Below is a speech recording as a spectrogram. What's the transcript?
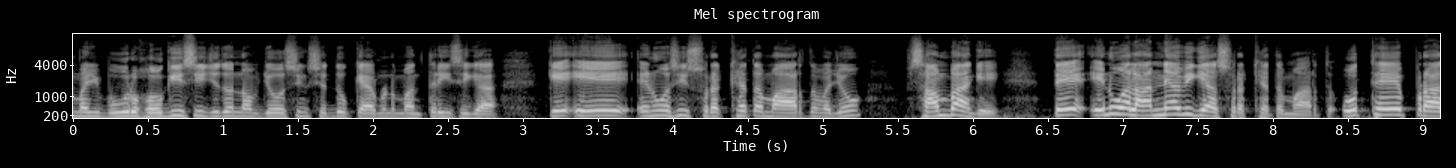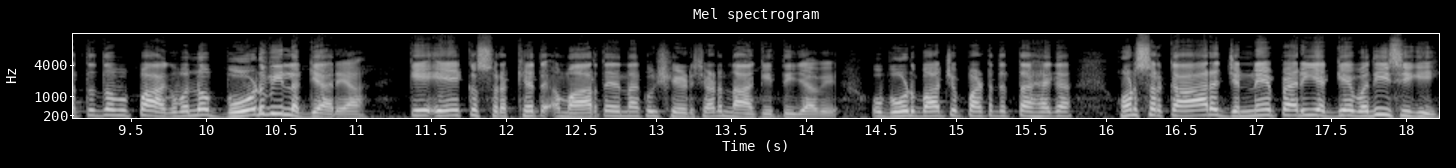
ਮਜਬੂਰ ਹੋ ਗਈ ਸੀ ਜਦੋਂ ਨਵਜੋਤ ਸਿੰਘ ਸਿੱਧੂ ਕੈਬਨਿਟ ਮੰਤਰੀ ਸੀਗਾ ਕਿ ਇਹ, ਇਹਨੂੰ ਅਸੀਂ ਸੁਰੱਖਿਅਤ ਇਮਾਰਤ ਵਜੋਂ ਸਾਂਭਾਂਗੇ ਤੇ ਇਹਨੂੰ ਐਲਾਨਿਆ ਵੀ ਗਿਆ ਸੁਰੱਖਿਅਤ ਇਮਾਰਤ। ਉੱਥੇ ਪੁਰਾਤਤਵ ਵਿਭਾਗ ਵੱਲੋਂ ਬੋਰਡ ਵੀ ਲੱਗਿਆ ਰਿਹਾ ਕਿ ਇਹ ਇੱਕ ਸੁਰੱਖਿਅਤ ਇਮਾਰਤ ਹੈ, ਇਹਨਾਂ ਕੋਈ ਛੇੜਛਾੜ ਨਾ ਕੀਤੀ ਜਾਵੇ। ਉਹ ਬੋਰਡ ਬਾਅਦ ਚ ਪੱਟ ਦਿੱਤਾ ਹੈਗਾ। ਹੁਣ ਸਰਕਾਰ ਜਿੰਨੇ ਪੈਰੀ ਅੱਗੇ ਵਧੀ ਸੀਗੀ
